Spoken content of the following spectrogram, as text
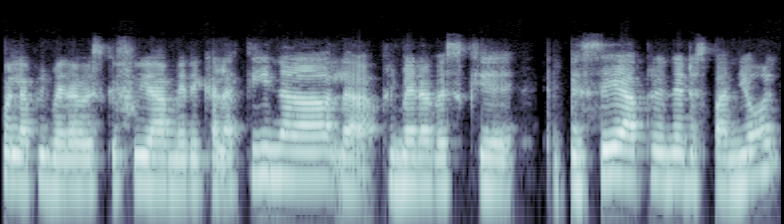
fue la primera vez que fui a América Latina, la primera vez que empecé a aprender español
